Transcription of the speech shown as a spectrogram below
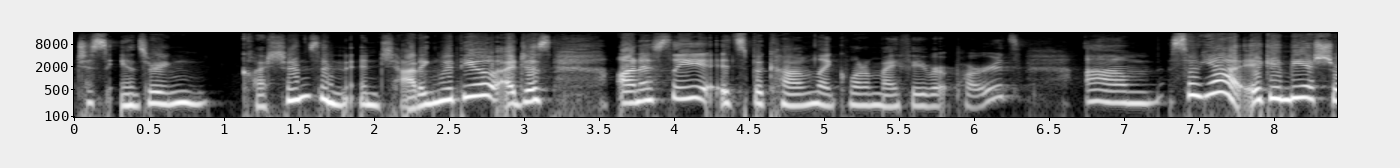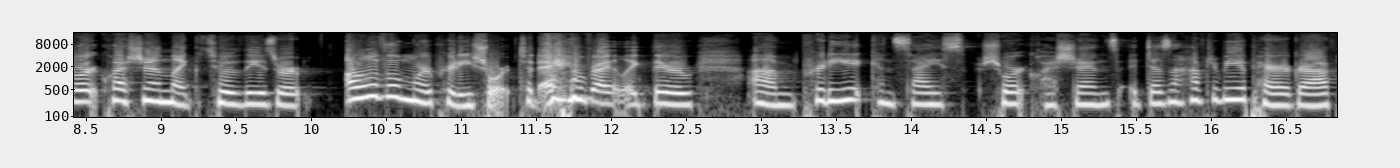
just answering questions and, and chatting with you. I just honestly, it's become like one of my favorite parts. Um, so yeah, it can be a short question. Like two of these were all of them were pretty short today, right? Like they're um, pretty concise, short questions. It doesn't have to be a paragraph.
